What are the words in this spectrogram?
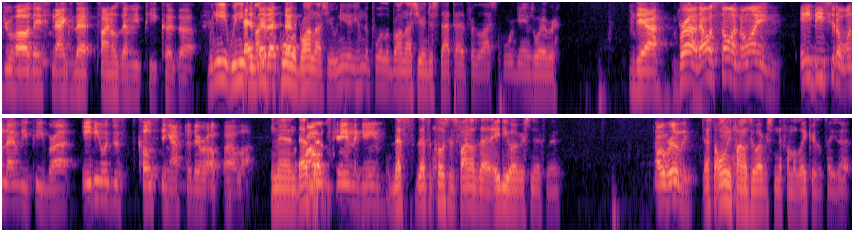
Jrue Holiday snags that Finals MVP because uh, we need we need that, that, that, to pull LeBron last year. We need him to pull LeBron last year and just stat pad for the last four games, whatever. Yeah, bro, that was so annoying. AD should have won the MVP, bro. AD was just coasting after they were up by a lot. Man, that would stay in the game. That's that's the closest finals that AD will ever sniff, man. Oh, really? That's the only finals he'll ever sniff on the Lakers. I'll tell you that.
